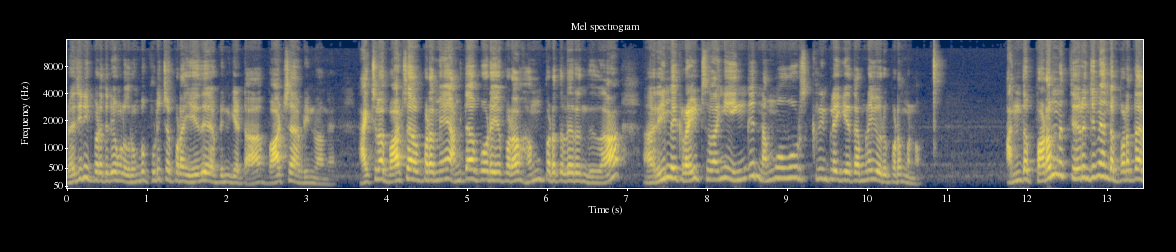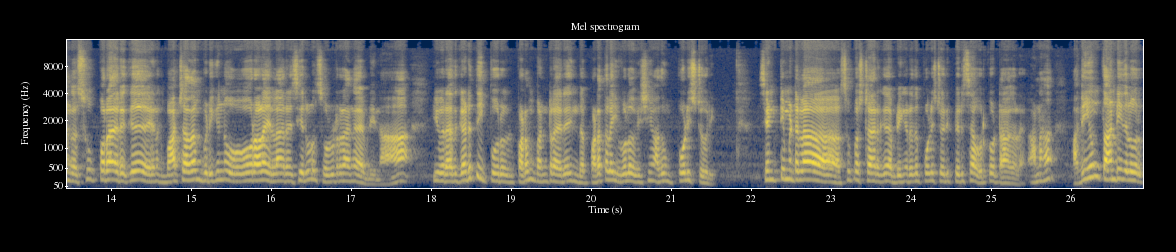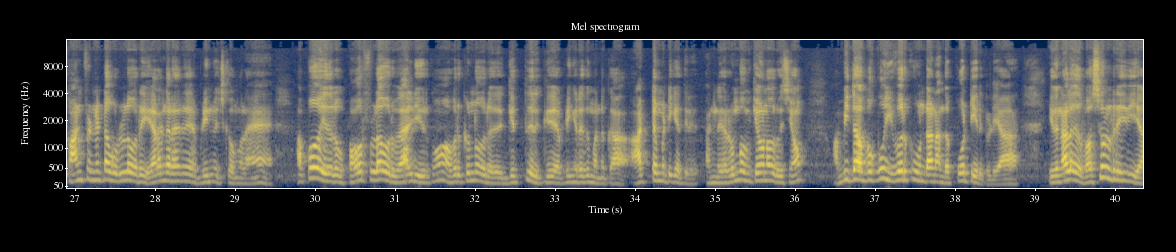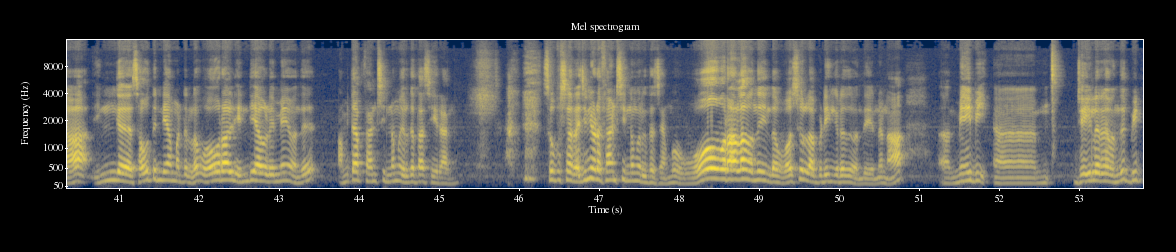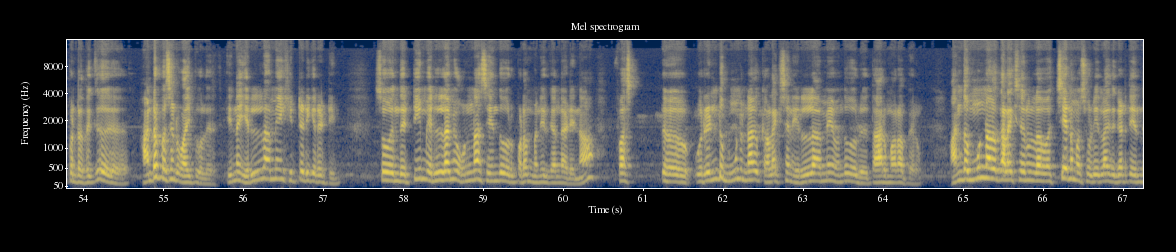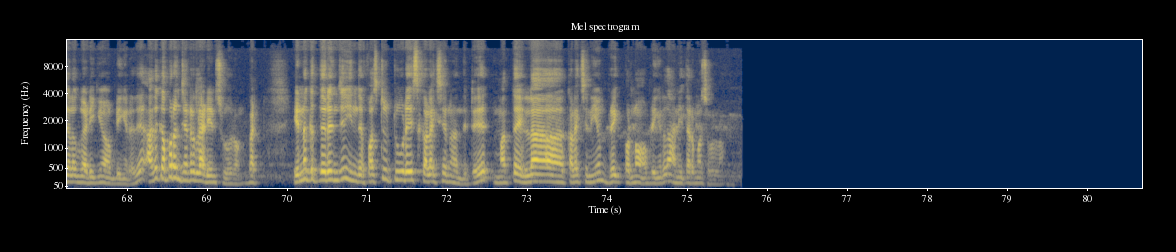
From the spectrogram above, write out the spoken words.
ரஜினி படத்துலேயே உங்களுக்கு ரொம்ப பிடிச்ச படம் எது அப்படின்னு கேட்டால் பாட்ஷா அப்படின்வாங்க ஆக்சுவலாக பாட்ஷா படமே அமிதாப்போடைய படம் ஹம் படத்துல இருந்து தான் ரீமேக் ரைட்ஸ் வாங்கி இங்கே நம்ம ஊர் ஸ்க்ரீன் பிளேக்கு ஏற்ற மாதிரி ஒரு படம் பண்ணோம். அந்த படம்னு தெரிஞ்சுமே அந்த படத்தை அங்கே சூப்பராக இருக்குது எனக்கு பாட்ஷா தான் பிடிக்கும்னு ஓவராலாக எல்லா ரசிகர்களும் சொல்கிறாங்க அப்படின்னா இவர் அதுக்கடுத்து இப்போ ஒரு படம் பண்ணுறாரு இந்த படத்தில் இவ்வளோ விஷயம் அதுவும் போலீஸ் ஸ்டோரி சென்டிமெண்டலாக சூப்பர் ஸ்டாருக்கு அப்படிங்கிறது போலீஸ் ஸ்டோரி பெருசாக ஒர்க் அவுட் ஆகலை. ஆனால் அதையும் தாண்டி இதில் ஒரு கான்ஃபிடென்ட்டாக உள்ள ஒரு இறங்குறாரு அப்படின்னு வச்சுக்கோங்களேன். அப்போது இதில் பவர்ஃபுல்லாக ஒரு வேல்யூ இருக்கும். அவருக்குன்னு ஒரு கெத்து இருக்குது அப்படிங்கிறது எனக்கு ஆட்டோமேட்டிக்காக தெரியுது. அந்த ரொம்ப முக்கியமான ஒரு விஷயம் அமிதாபுக்கும் இவருக்கும் உண்டான அந்த போட்டி இருக்கு இல்லையா? இதனால் வசூல் ரீதியாக இங்கே சவுத் இந்தியா மட்டும் இல்லை ஓவரால் இந்தியாவிலையுமே வந்து அமிதாப் ஃபேன்ஸ் இன்னமும் இருக்கத்தான் செய்கிறாங்க சூப்பர் ஸ்டார் ரஜினியோட ஃபேன்ஸ் இன்னமும் இருக்கத்தான் செய்யும் ஓவராலாக வந்து இந்த வசூல் அப்படிங்கிறது வந்து என்னென்னா மேபி ஜெயிலரை வந்து பீட் பண்ணுறதுக்கு ஹண்ட்ரட் பர்சன்ட் வாய்ப்புகள் இருக்குது ஏன்னா எல்லாமே ஹிட் அடிக்கிற டீம் ஸோ இந்த டீம் எல்லாமே ஒன்றா சேர்ந்து ஒரு படம் பண்ணியிருக்காங்க அப்படின்னா ஃபஸ்ட் ஒரு ரெண்டு மூணு நாள் கலெக்ஷன் எல்லாமே வந்து ஒரு தாறுமாறாக போயிடும் அந்த மூணு நாள் கலெக்ஷனில் வச்சே நம்ம சொல்லிடலாம் இதுக்கடுத்து எந்த அளவுக்கு அடிக்கும் அப்படிங்கிறது. அதுக்கப்புறம் ஜென்ரல் ஆடியன்ஸ் சொல்லுவாங்க. பட் எனக்கு தெரிஞ்சு இந்த ஃபஸ்ட்டு டூ டேஸ் கலெக்ஷன் வந்துட்டு மற்ற எல்லா கலெக்ஷனையும் பிரேக் பண்ணோம் அப்படிங்கிறத அனித்தரமாக சொல்லலாம்.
